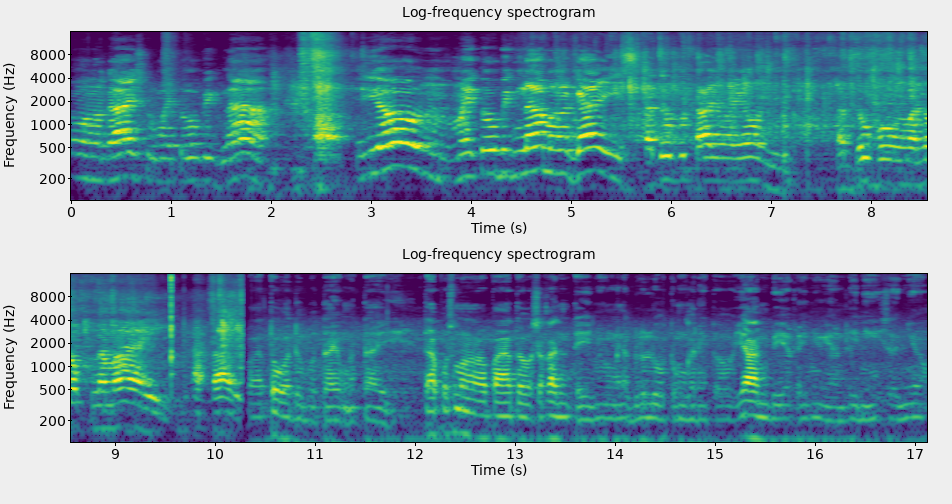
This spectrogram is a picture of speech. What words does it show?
Mga guys, kung may tubig na. Iyon, may tubig na mga guys. Adobo tayo ngayon. Adobong manok na may atay. Pato, adobo tayong atay. Tapos mga kapato, sa kantin, mga naglulutong ganito, yan, biyakin nyo yan, linisan nyo.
